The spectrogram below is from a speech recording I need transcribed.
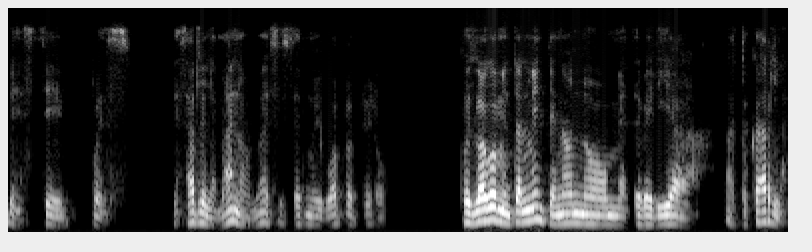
este, pues, besarle la mano, ¿no? Es usted muy guapa, pero pues lo hago mentalmente, ¿no? No me atrevería a, tocarla.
